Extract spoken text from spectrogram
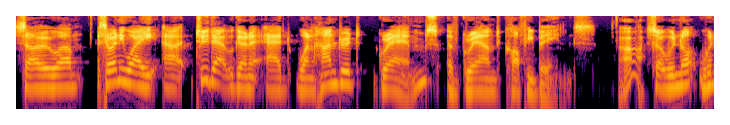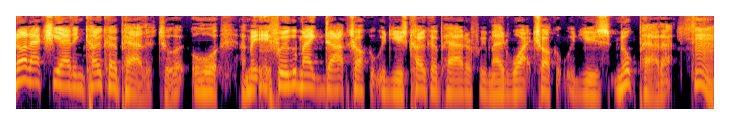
So, um, so anyway, uh, to that we're going to add 100 grams of ground coffee beans. Ah, So we're not we're not actually adding cocoa powder to it. Or I mean, if we would make dark chocolate, we'd use cocoa powder. If we made white chocolate, we'd use milk powder. Hmm.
